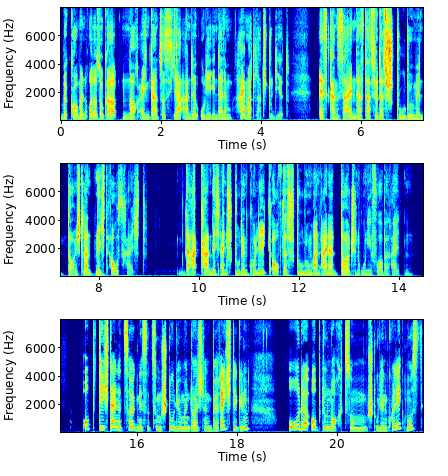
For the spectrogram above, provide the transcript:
bekommen oder sogar noch ein ganzes Jahr an der Uni in deinem Heimatland studiert. Es kann sein, dass das für das Studium in Deutschland nicht ausreicht. Da kann dich ein Studienkolleg auf das Studium an einer deutschen Uni vorbereiten ob dich deine Zeugnisse zum Studium in Deutschland berechtigen oder ob du noch zum Studienkolleg musst,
